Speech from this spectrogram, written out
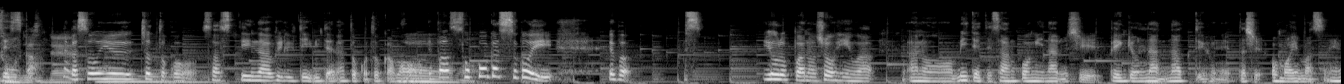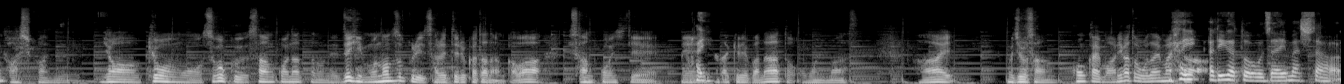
ですか。すね。なんかそういうちょっとこう、サスティナビリティみたいなとことかうも、ん。やっぱそこがすごい、やっぱ、すヨーロッパの商品は、あの、見てて参考になるし、勉強になるなっていうふうに私思いますね。確かに。いやー、今日もすごく参考になったので、ぜひものづくりされてる方なんかは参考にして、えーはいい、ただければなと思います。はい。もちろさん、今回もありがとうございました。はい、ありがとうございました。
